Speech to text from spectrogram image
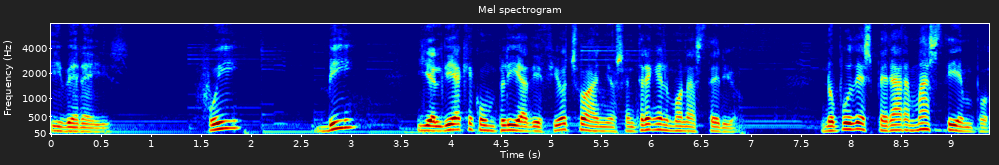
y veréis. Fui, vi y el día que cumplía 18 años entré en el monasterio. No pude esperar más tiempo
